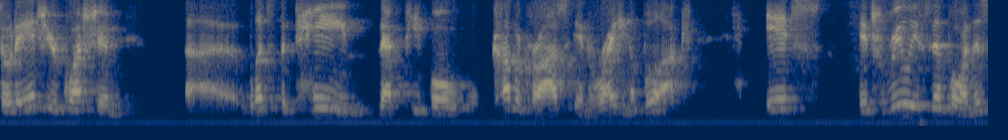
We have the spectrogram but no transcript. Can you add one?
So to answer your question, uh, what's the pain that people come across in writing a book? It's it's really simple, and this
